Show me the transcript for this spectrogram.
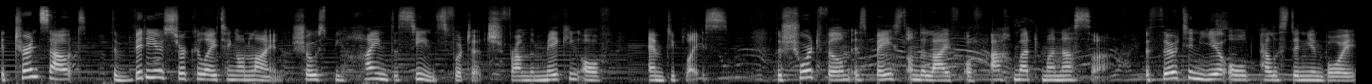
It turns out the video circulating online shows behind the scenes footage from the making of Empty Place. The short film is based on the life of Ahmad Manasra, a 13-year-old Palestinian boy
